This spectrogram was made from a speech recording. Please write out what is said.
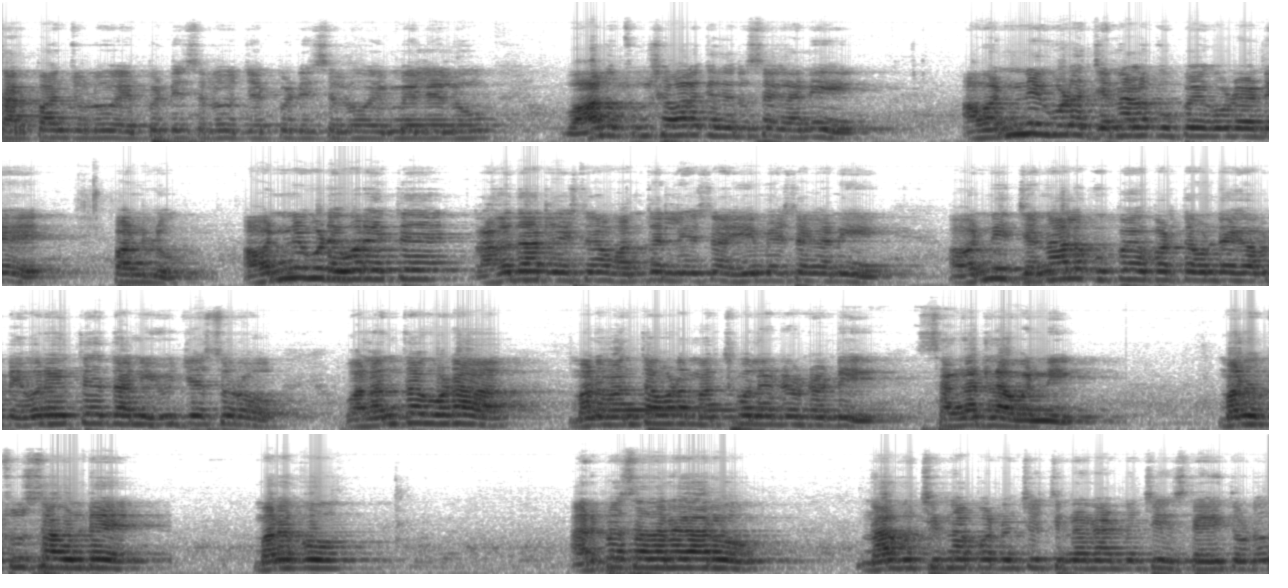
సర్పంచులు ఎంపీటీసీలు జెడ్పీటీసీలు ఎమ్మెల్యేలు వాళ్ళు చూసే వాళ్ళకి తెలుస్తాయి కానీ అవన్నీ కూడా జనాలకు ఉపయోగపడే పనులు. అవన్నీ కూడా ఎవరైతే రహదారులు వేసినా వంతెనలు వేసినా ఏం వేసినా కానీ అవన్నీ జనాలకు ఉపయోగపడుతూ ఉంటాయి కాబట్టి ఎవరైతే దాన్ని యూజ్ చేస్తారో వాళ్ళంతా కూడా మనమంతా కూడా మర్చిపోలేనటువంటి సంఘటనలు అవన్నీ. మనం చూస్తూ ఉంటే మనకు హరిప్రసాద్ గారు నాకు చిన్నప్పటి నుంచి చిన్ననాటి నుంచి స్నేహితుడు.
